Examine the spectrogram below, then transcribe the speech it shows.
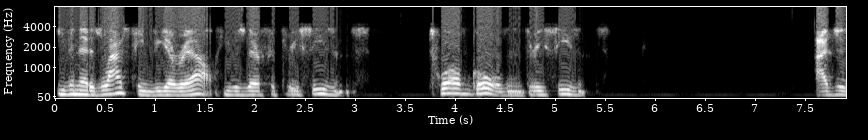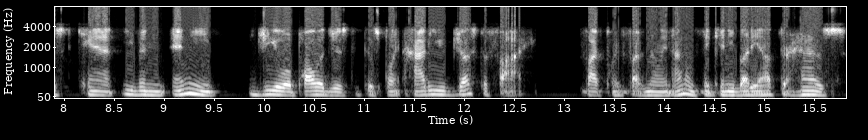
Even at his last team, Villarreal, he was there for three seasons. 12 goals in three seasons. I just can't, even any geo apologist at this point, how do you justify 5.5 million? I don't think anybody out there has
